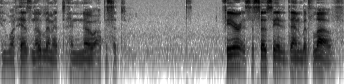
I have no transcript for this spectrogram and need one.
in what has no limit and no opposite. Fear is associated then with love,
